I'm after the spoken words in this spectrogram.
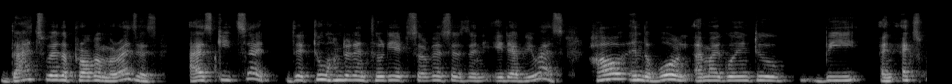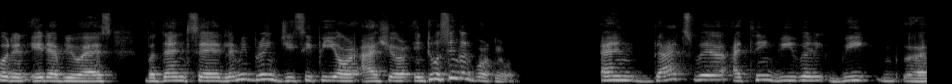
that's where the problem arises as Keith said, there are 238 services in AWS. How in the world am I going to be an expert in AWS, but then say, let me bring GCP or Azure into a single workload? And that's where I think we will, we uh,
